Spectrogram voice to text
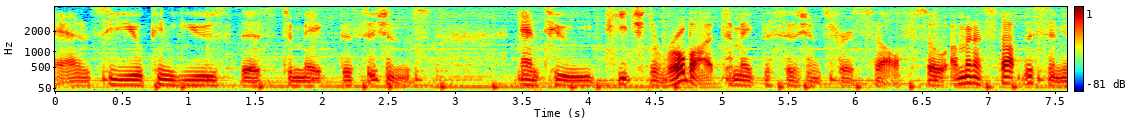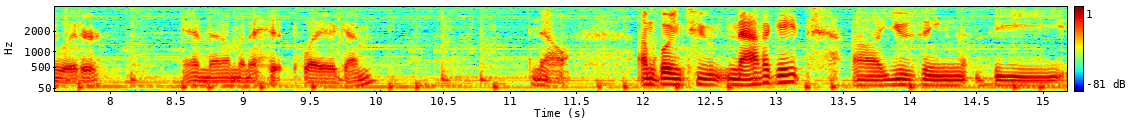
and so you can use this to make decisions and to teach the robot to make decisions for itself. So I'm going to stop the simulator and then I'm going to hit play again. Now, I'm going to navigate uh, using the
